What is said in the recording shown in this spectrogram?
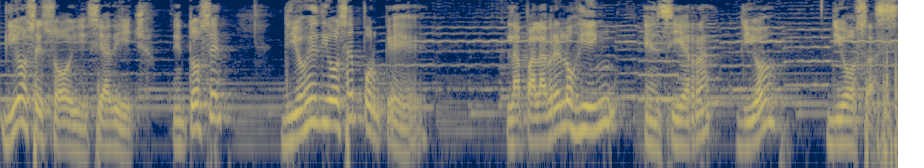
Dios es hoy, se ha dicho. Entonces, Dios es Dios porque la palabra Elohim encierra Dios, diosas.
